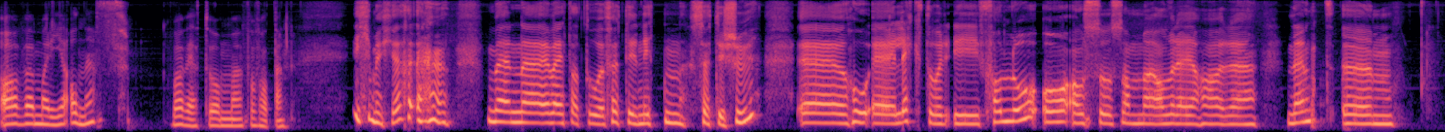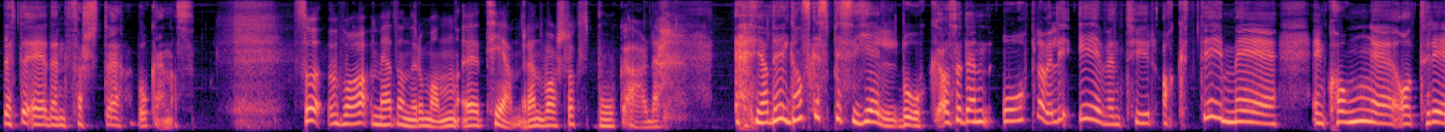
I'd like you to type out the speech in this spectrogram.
av Maria Alnes. Hva vet du om forfatteren? Ikke mye, men jeg vet at hun er født i 1977. Hun er lektor i Follo, og altså, som jeg allerede har nevnt, dette er den første boka hennes. Så hva med denne romanen eh, 'Tjeneren', hva slags bok er det? Ja, det er en ganske spesiell bok. Altså, den åpner veldig eventyraktig med en konge og tre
